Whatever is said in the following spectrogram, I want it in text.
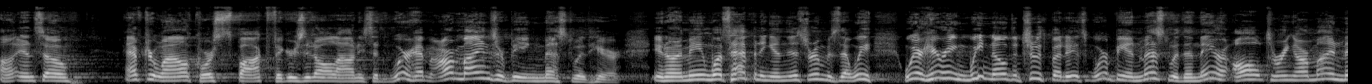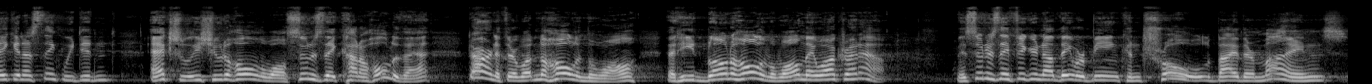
Uh, and so, after a while, of course, Spock figures it all out. He said, "We're having our minds are being messed with here. You know what I mean? What's happening in this room is that we we're hearing, we know the truth, but it's we're being messed with, and they are altering our mind, making us think we didn't actually shoot a hole in the wall. As soon as they caught a hold of that, darn if there wasn't a hole in the wall, that he'd blown a hole in the wall, and they walked right out. As soon as they figured out they were being controlled by their minds,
